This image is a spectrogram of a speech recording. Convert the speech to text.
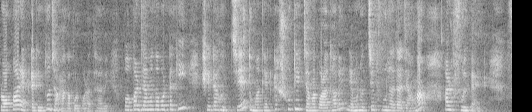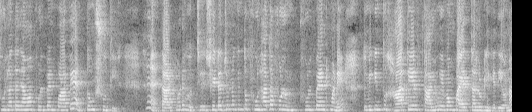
প্রপার একটা কিন্তু জামা কাপড় পরাতে হবে। প্রপার জামা কাপড়টা কি? সেটা হচ্ছে তোমাকে একটা সুতির জামা পরাতে হবে, যেমন হচ্ছে ফুল হাতা জামা আর ফুল প্যান্ট। ফুল হাতা জামা, ফুল প্যান্ট পরাবে একদম সুতির। হ্যাঁ তারপরে হচ্ছে সেটার জন্য কিন্তু ফুল হাতা ফুল ফুল প্যান্ট মানে তুমি কিন্তু হাতের তালু এবং পায়ের তালু ঢেকে দিও না।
